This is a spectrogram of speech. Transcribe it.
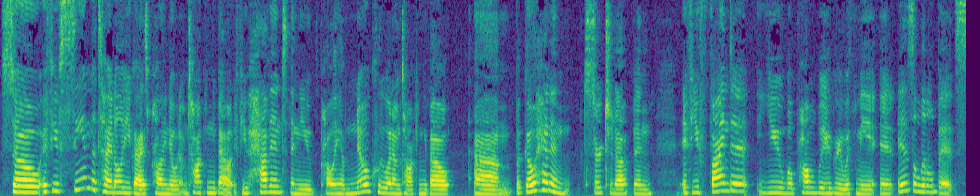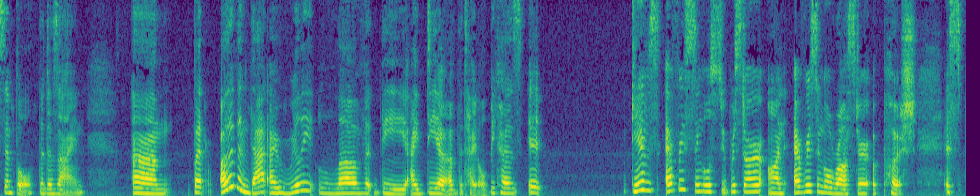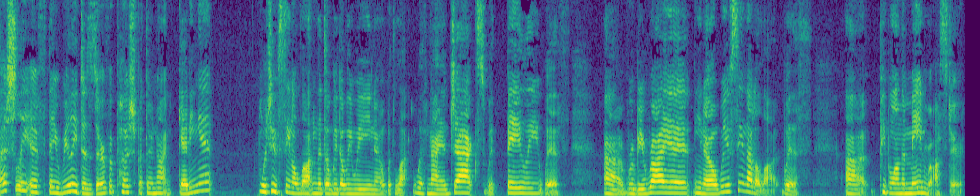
So, if you've seen the title, you guys probably know what I'm talking about. If you haven't, then you probably have no clue what I'm talking about. Um, but go ahead and search it up and if you find it, you will probably agree with me. It is a little bit simple, the design. Um, but other than that, I really love the idea of the title because it gives every single superstar on every single roster a push, especially if they really deserve a push but they're not getting it, which we've seen a lot in the WWE, you know, with with Nia Jax, with Bayley, with uh, Ruby Riott, You know, we've seen that a lot with uh, people on the main roster.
